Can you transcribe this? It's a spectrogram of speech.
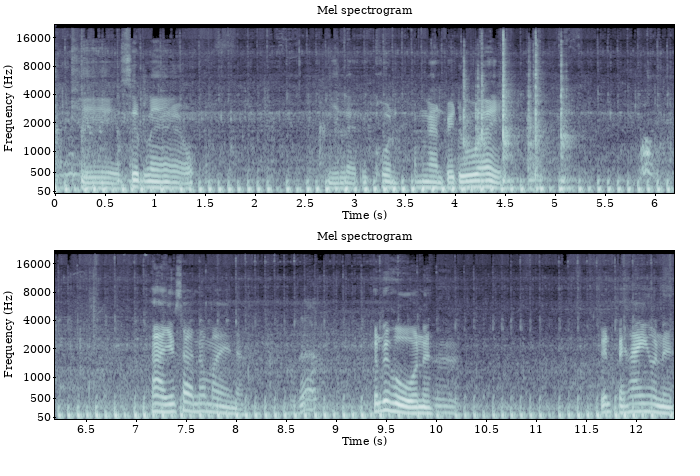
โอเค เสร็จแล้ว นี่แหละทุกคนทำงานไปด้วยหายุซ่าน้ำใหม่น่ะ แล้วขึ้นไปหูน่ะเออขึ้นไปให้คนหนึง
